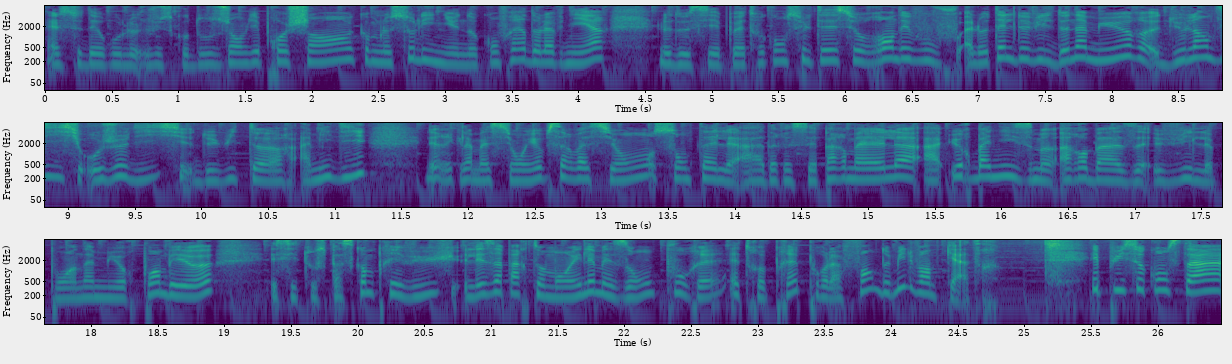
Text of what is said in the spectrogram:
Elle se déroule jusqu'au 12 janvier prochain, comme le soulignent nos confrères de l'avenir. Le dossier peut être consulté sur rendez-vous à l'hôtel de ville de Namur du lundi au jeudi de 8h à midi. Les réclamations et observations sont-elles à adresser par mail à urbanisme.ville.namur.be et si tout se passe comme prévu, les appartements et les maisons pourraient être prêts pour la fin 2024. Et puis ce constat,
